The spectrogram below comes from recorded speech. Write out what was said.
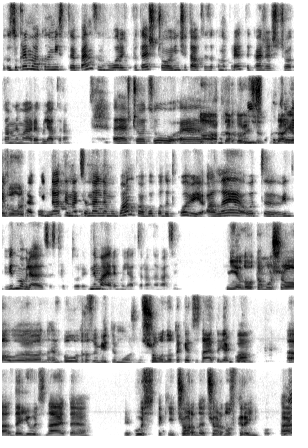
Зокрема, економіст Пенсен говорить про те, що він читав цей законопроект і каже, що там немає регулятора. Е, Що цю е, да, до речі, да, я так, віддати національному банку або податковій, але от е, від, відмовляються структури. Немає регулятора наразі. Ні, ну тому що е, НБУ зрозуміти можна. Що воно таке? Це знаєте, як вам е, дають, знаєте, якусь такі чорну, чорну скриньку, так?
